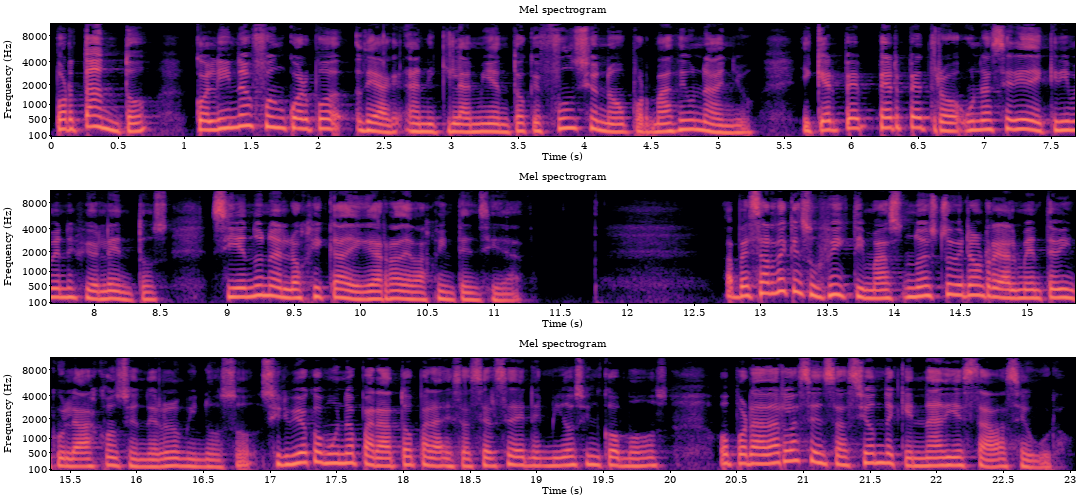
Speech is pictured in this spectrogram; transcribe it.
Por tanto, Colina fue un cuerpo de aniquilamiento que funcionó por más de un año y que perpetró una serie de crímenes violentos, siguiendo una lógica de guerra de baja intensidad. A pesar de que sus víctimas no estuvieron realmente vinculadas con Sendero Luminoso, sirvió como un aparato para deshacerse de enemigos incómodos o para dar la sensación de que nadie estaba seguro.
